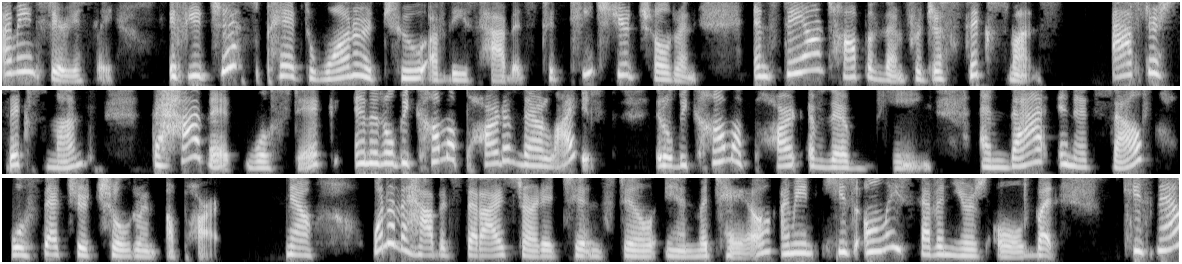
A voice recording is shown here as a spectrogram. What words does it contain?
I mean, seriously, if you just picked one or two of these habits to teach your children and stay on top of them for just six months, after six months, the habit will stick and it'll become a part of their life. It'll become a part of their being. And that in itself will set your children apart. Now, one of the habits that I started to instill in Mateo, I mean, he's only seven years old, but he's now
